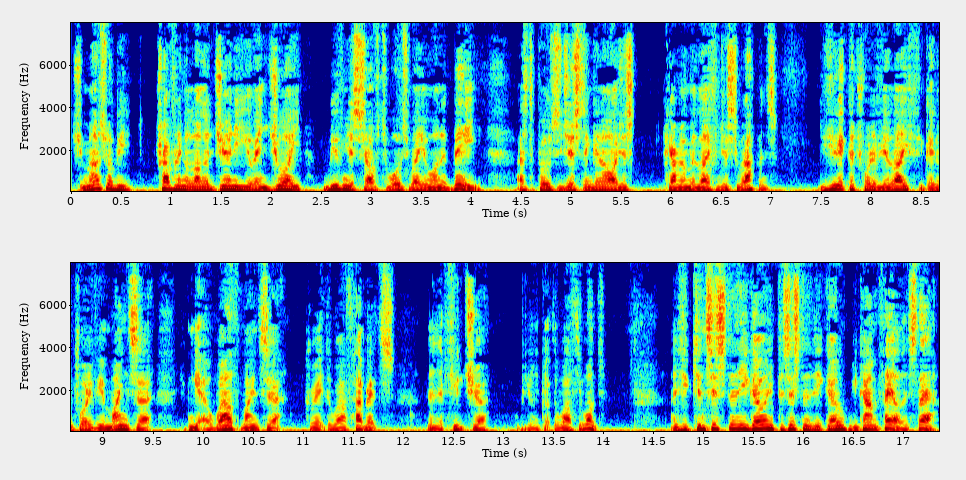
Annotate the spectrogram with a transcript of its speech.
So you might as well be traveling along a journey you enjoy, moving yourself towards where you want to be, as opposed to just thinking, oh, I'll just carry on with life and just see what happens. If you get control of your life, you get control of your mindset, you can get a wealth mindset, create the wealth habits, then in the future, you've got the wealth you want. And if you consistently go and persistently go, you can't fail. It's there.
